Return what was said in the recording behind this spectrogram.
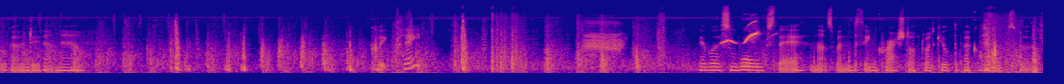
we'll go and do that now. Quickly. There were some wolves there, and that's when the thing crashed after I'd killed the pack of wolves, but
